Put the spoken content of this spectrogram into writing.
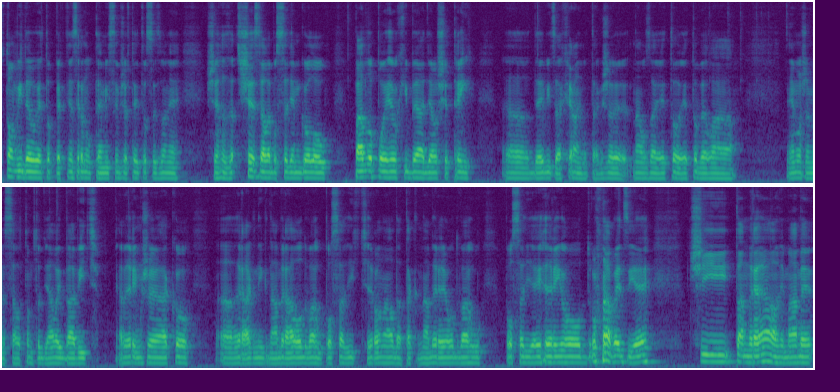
v tom videu je to pekne zhrnuté, myslím, že v tejto sezóne 6, 6 alebo 7 golov padlo po jeho chybe a ďalšie 3 Eh, David zachránil, takže naozaj je to, je to veľa, nemôžeme sa o tomto ďalej baviť. Ja verím, že ako eh, Ragnik nabral odvahu posadiť Ronalda, tak nabere odvahu posadiť aj Harryho. Druhá vec je, či tam reálne máme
